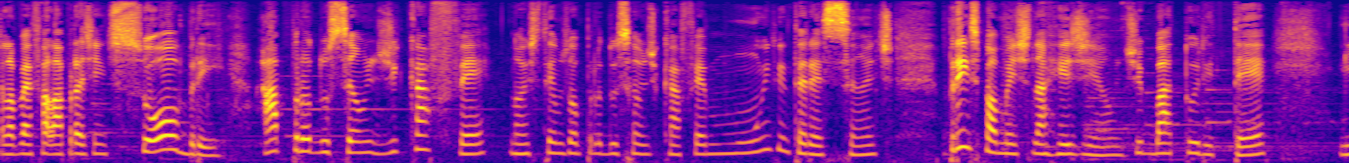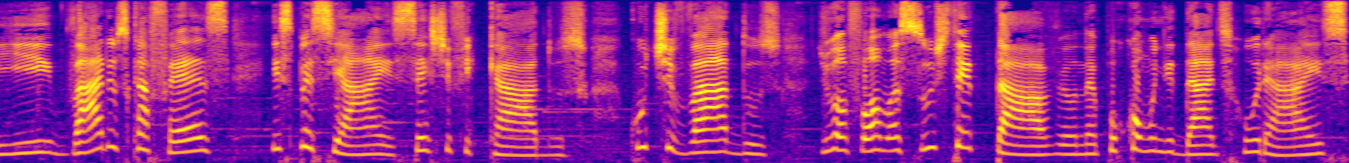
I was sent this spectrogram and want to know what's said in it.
Ela vai falar para a gente sobre a produção de café. Nós temos uma produção de café muito interessante, principalmente na região de Baturité e vários cafés especiais, certificados, cultivados de uma forma sustentável, né, por comunidades rurais,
